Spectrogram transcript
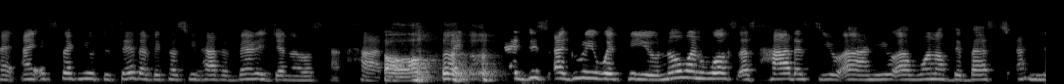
I, I expect you to say that because you have a very generous heart. Oh. I, I, disagree with you. No one works as hard as you are, and you are one of the best. And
